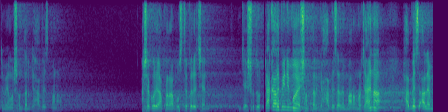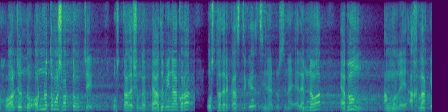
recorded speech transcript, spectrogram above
তুমি আমার সন্তানকে হাফেজ বানাও। আশা করি আপনারা বুঝতে পেরেছেন যে শুধু টাকার বিনিময়ে সন্তানকে হাফেজ আলেম বানানো যায় না, হাফেজ আলেম হওয়ার জন্য অন্যতম শর্ত হচ্ছে উস্তাদের সঙ্গে বেয়াদবি না করা, উস্তাদের কাছ থেকে সিনা টু সিনা এলেম নেওয়া এবং আমলে আখলাকে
